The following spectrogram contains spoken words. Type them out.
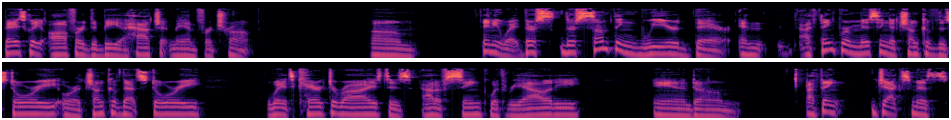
basically offered to be a hatchet man for Trump. Um anyway, there's there's something weird there and I think we're missing a chunk of the story or a chunk of that story. The way it's characterized is out of sync with reality and um I think Jack Smith's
